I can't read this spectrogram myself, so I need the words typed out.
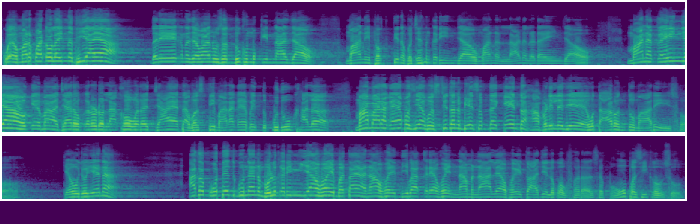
કોઈ અમર પાટો લઈને નથી આયા. દરેકને જવાનું છે. દુઃખ મૂકીને ના જાઓ. માની ભક્તિને ભજન કરીને જાઓ. માને લાડ લડાઈને જાઓ. માને કહીને જાઓ કે માં હજારો કરોડો લાખો વર્ષ જાય તા, વસ્તી મારા ગયા પછી બધું ખાલ. માં મારા ગયા પછી આ વસ્તી તને બે શબ્દ કહે તો સાંભળી લેજે, હું તારો ને તું મારી છો. કેવું જોઈએ ને? આ તો પોતે જ ગુનાને ભૂલ કરીને ગયા હોય, બતાયા ના હોય, દીવા કર્યા હોય, નામ ના લ્યા હોય તો આજે લોકો ફરસ હું પછી કહું છું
